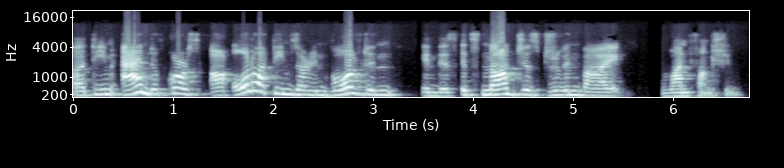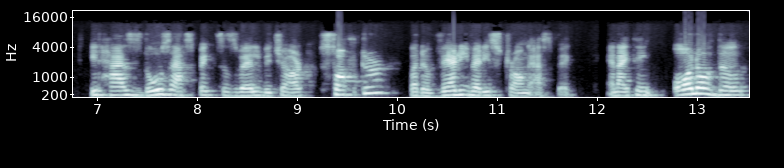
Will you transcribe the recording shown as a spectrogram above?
uh, team, and of course, our, all our teams are involved in in this. It's not just driven by one function. It has those aspects as well, which are softer but a very, very strong aspect. And I think all of the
